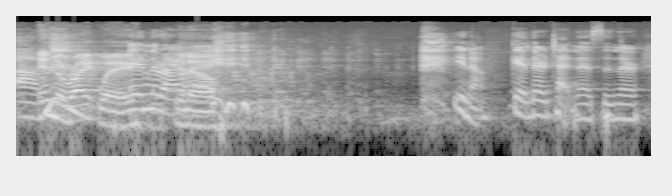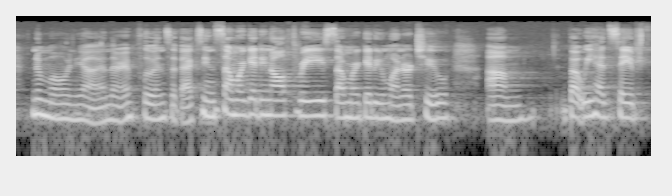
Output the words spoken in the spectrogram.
Um, in the right way. In the right you know. way. you know, get their tetanus and their pneumonia and their influenza vaccines. Some were getting all three, some were getting one or two. Um, but we had saved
